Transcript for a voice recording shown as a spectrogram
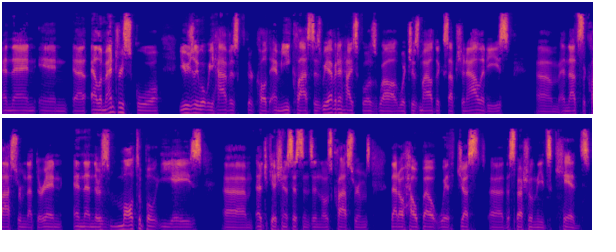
And then in uh, elementary school, usually what we have is they're called ME classes. We have it in high school as well, which is mild exceptionalities. Um, and that's the classroom that they're in. And then there's multiple EAs um, education assistants in those classrooms that'll help out with just uh, the special needs kids.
